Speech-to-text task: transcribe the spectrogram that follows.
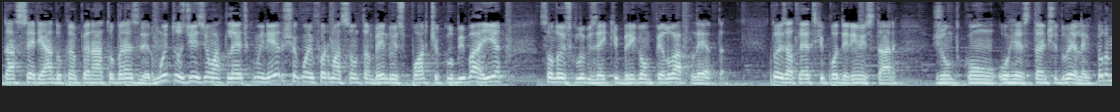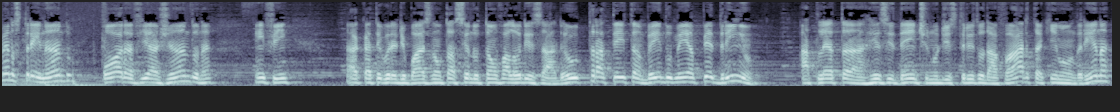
da Série A do Campeonato Brasileiro. Muitos dizem o Atlético Mineiro, chegou a informação também do Esporte Clube Bahia, são dois clubes aí que brigam pelo atleta. Dois atletas que poderiam estar junto com o restante do elenco, pelo menos treinando, ora viajando, né? Enfim, a categoria de base não está sendo tão valorizada. Eu tratei também do meia Pedrinho, atleta residente no distrito da Varta, aqui em Londrina,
